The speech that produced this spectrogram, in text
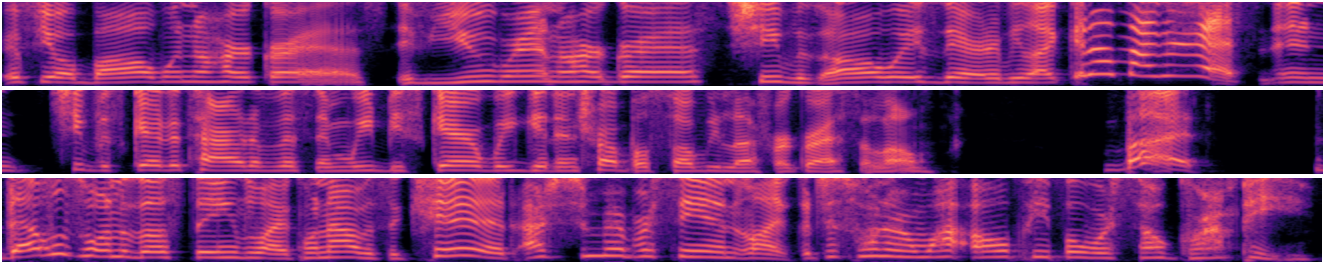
if your ball went on her grass, if you ran on her grass, she was always there to be like, get off my grass. And she was scared or tired of us, and we'd be scared we'd get in trouble. So we left her grass alone. But that was one of those things like when I was a kid, I just remember seeing, like, just wondering why old people were so grumpy.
